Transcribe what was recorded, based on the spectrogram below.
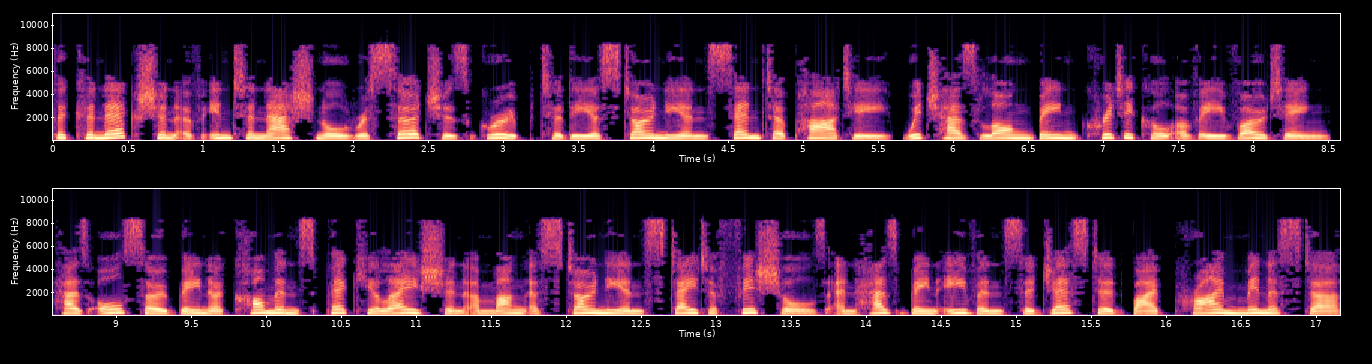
The connection of International Researchers Group to the Estonian Centre Party which has long been critical of e-voting has also been a common speculation among Estonian state officials and has been even suggested by Prime Minister,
